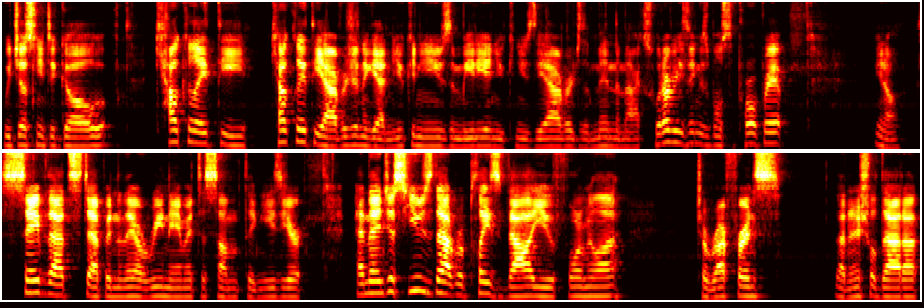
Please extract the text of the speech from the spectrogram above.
We just need to go calculate the calculate the average. And again, you can use the median, you can use the average, the min, the max, whatever you think is most appropriate. You know, save that step into there, rename it to something easier. And then just use that replace value formula to reference that initial data.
